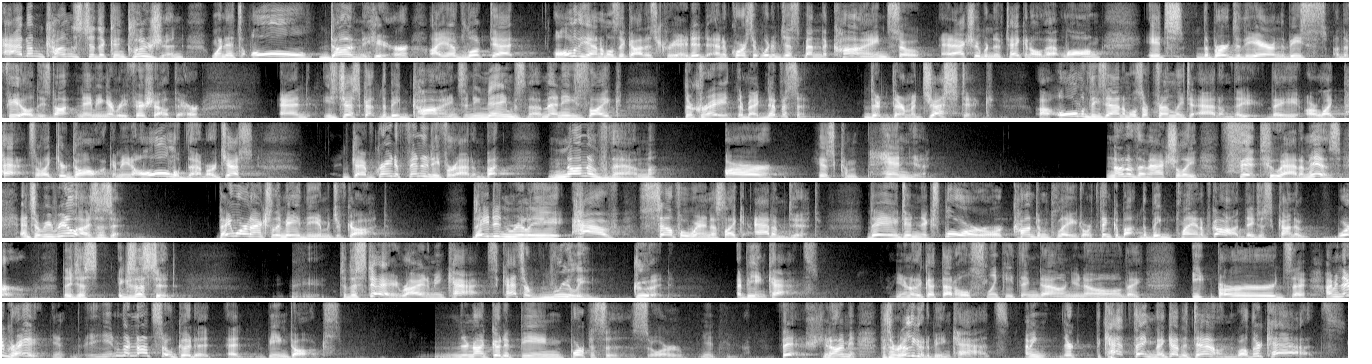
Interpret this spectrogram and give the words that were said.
Adam comes to the conclusion when it's all done here, I have looked at all of the animals that God has created, and of course, it would have just been the kind, so it actually wouldn't have taken all that long. It's the birds of the air and the beasts of the field. He's not naming every fish out there. And he's just got the big kinds, and he names them, and he's like, they're great, they're magnificent, they're, they're majestic. Uh, all of these animals are friendly to Adam. They, they are like pets, they're like your dog. I mean, all of them are just have great affinity for Adam, but none of them are his companion. None of them actually fit who Adam is. And so he realizes it. They weren't actually made in the image of God. They didn't really have self awareness like Adam did. They didn't explore or contemplate or think about the big plan of God. They just kind of were, they just existed. To this day, right? I mean, cats. Cats are really good at being cats. You know, they got that whole slinky thing down, you know, they eat birds. I mean, they're great. You know, they're not so good at, at being dogs. They're not good at being porpoises or you know, fish, you know what I mean? But they're really good at being cats. I mean, they're the cat thing, they got it down. Well, they're cats.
